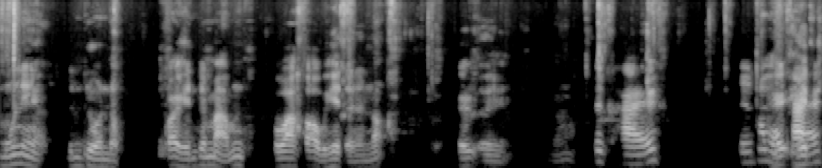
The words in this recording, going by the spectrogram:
หมูเนี่ยเป็นโดนๆดอกก็เห็นแต่หมามันเพราะว่าเขาเอาไปเฮ็ดอันนั้นเนาะเอ้ยเอ้ยคือขายคือข้าวหมเฮ็กดขายเฮ็ด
